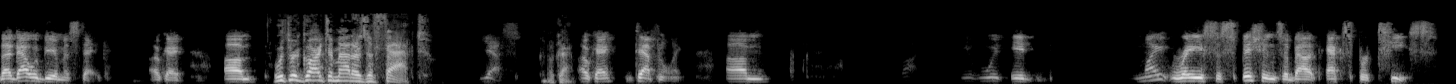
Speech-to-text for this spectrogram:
That that would be a mistake. Okay. Um, with regard to matters of fact. yes. Okay. Okay, definitely. Um, but it would it might raise suspicions about expertise.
